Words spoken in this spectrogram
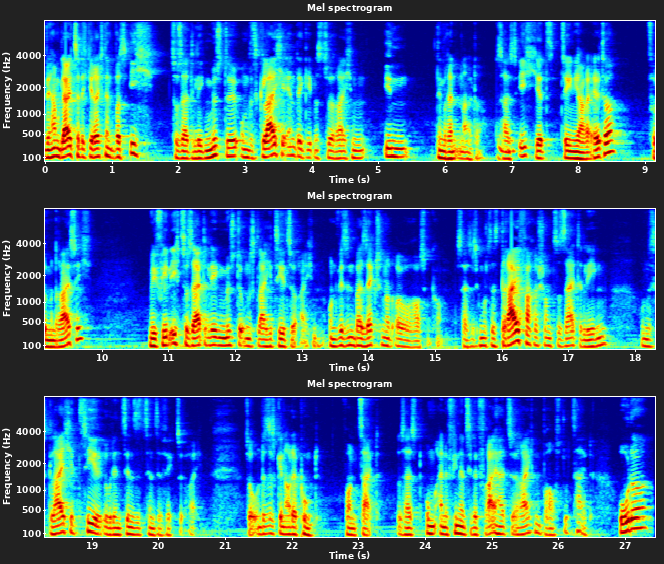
wir haben gleichzeitig gerechnet, was ich zur Seite legen müsste, um das gleiche Endergebnis zu erreichen in dem Rentenalter. Das heißt, ich jetzt zehn Jahre älter, 35, wie viel ich zur Seite legen müsste, um das gleiche Ziel zu erreichen. Und wir sind bei 600 Euro rausgekommen. Das heißt, ich muss das Dreifache schon zur Seite legen, um das gleiche Ziel über den Zinseszinseffekt zu erreichen. So, und das ist genau der Punkt von Zeit. Das heißt, um eine finanzielle Freiheit zu erreichen, brauchst du Zeit. Oder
